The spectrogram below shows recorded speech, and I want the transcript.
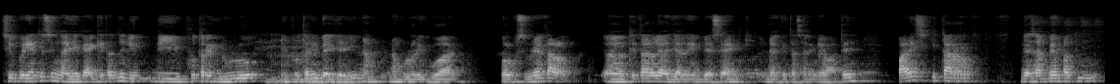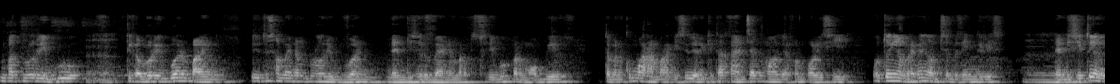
supirnya tuh sengaja kayak kita tuh di- diputerin dulu diputerin biar jadi enam puluh ribuan. Walaupun sebenarnya kalau eh, kita lewat jalan yang biasa yang udah kita sering lewatin paling sekitar nggak sampai empat puluh ribu tiga puluh ribuan paling itu sampai enam puluh ribuan dan disuruh bayar enam ratus ribu per mobil temanku marah-marah di situ dan kita kancam mau telepon polisi. Untungnya mereka nggak bisa bahasa Inggris. Dan di situ yang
